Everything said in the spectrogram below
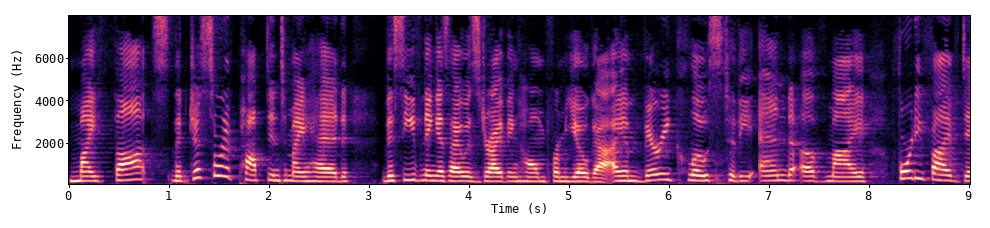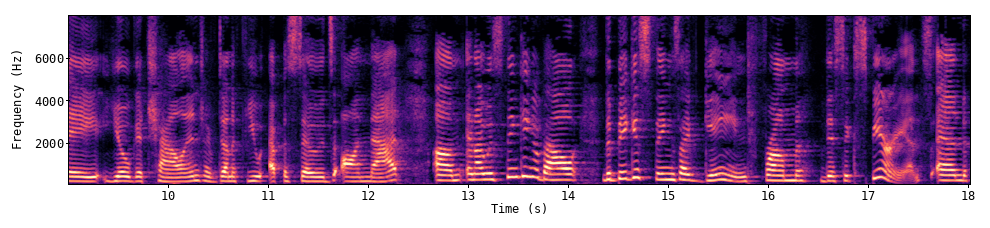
my thoughts that just sort of popped into my head this evening as I was driving home from yoga. I am very close to the end of my 45 day yoga challenge. I've done a few episodes on that. Um, and I was thinking about the biggest things I've gained from this experience. And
